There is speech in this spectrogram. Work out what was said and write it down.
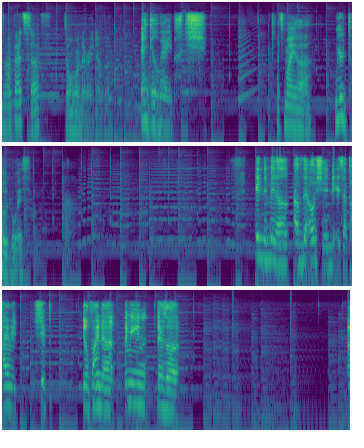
not bad stuff. Don't want it right now though. Thank you very much. That's my uh weird toad voice. In the middle of the ocean is a pirate ship. You'll find a. I mean, there's a. A,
